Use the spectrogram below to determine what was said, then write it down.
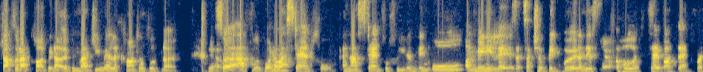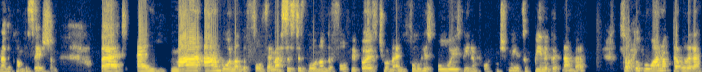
So I thought I can't. When I opened my Gmail account, I thought no, yeah. So I thought, what do I stand for? And I stand for freedom in all, on many layers. That's such a big word, and there's yeah. a whole lot to say about that for another conversation. But, and my, I'm born on the fourth, and my sister's born on the fourth. We're both children, and four has always been important to me. It's been a good number. So right. I thought, well, why not double it up?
